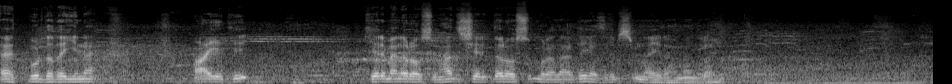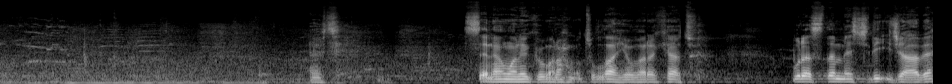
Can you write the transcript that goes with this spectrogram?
Evet burada da yine ayeti kerimeler olsun, hadis-i şerifler olsun buralarda yazılı. Bismillahirrahmanirrahim. Evet. Selamun Aleyküm ve Rahmetullahi ve Berekatuhu. Burası da Mescid-i İcabe.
